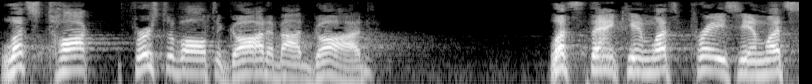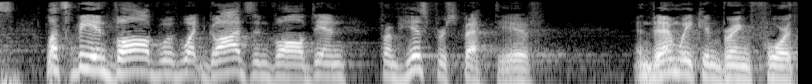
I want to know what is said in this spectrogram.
let's talk first of all to God about God. Let's thank Him. Let's praise Him. Let's, let's be involved with what God's involved in from His perspective. And then we can bring forth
